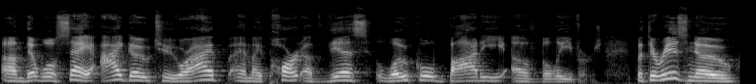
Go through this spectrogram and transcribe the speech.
um, that will say, I go to or I am a part of this local body of believers. But there is no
